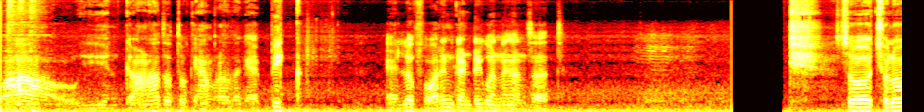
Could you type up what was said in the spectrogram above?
ವಾವ್ ಕಾಣತತ್ತು ಕ್ಯಾಮ್ರಾದಾಗ ಎಪಿಕ್ ಎಲ್ಲೋ ಫಾರಿನ್ ಕಂಟ್ರಿಗೆ ಬಂದಂಗೆ ಅನ್ಸತ್. ಸೊ ಚಲೋ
